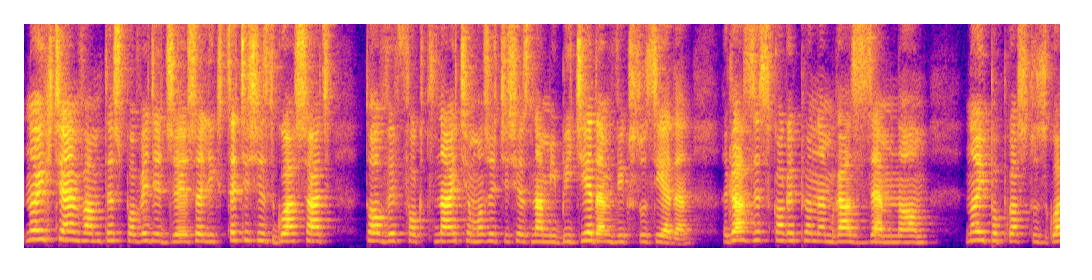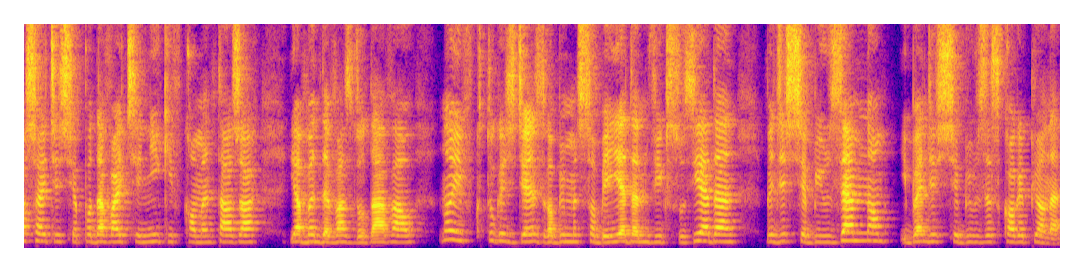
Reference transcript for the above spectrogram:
No i chciałem Wam też powiedzieć, że jeżeli chcecie się zgłaszać, to wy w Fortnite możecie się z nami bić 1 versus 1. Raz ze Skorypionem, raz ze mną. No i po prostu zgłaszajcie się, podawajcie niki w komentarzach, ja będę Was dodawał. No i w któryś dzień zrobimy sobie 1 versus 1. Będziesz się bił ze mną i będziesz się bił ze Skorypionem.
